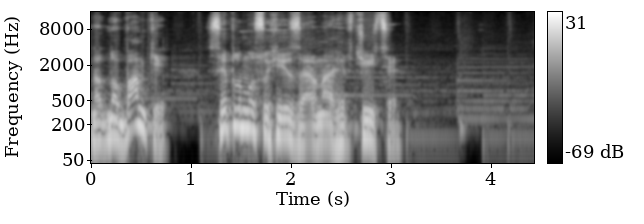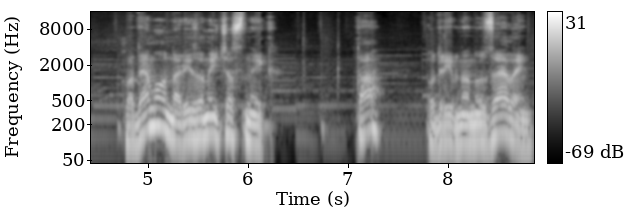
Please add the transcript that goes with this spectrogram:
На дно банки сиплемо сухі зерна гірчиці. Кладемо нарізаний часник та подрібнену зелень.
